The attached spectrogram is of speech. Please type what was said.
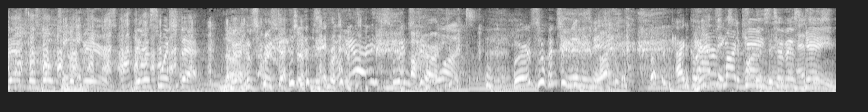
Jets. Let's go to the Bears. Yeah, let's switch that. No. Yeah, let's switch that we already switched All it right. once. We're switching it again. Our Here's my keys to this game.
